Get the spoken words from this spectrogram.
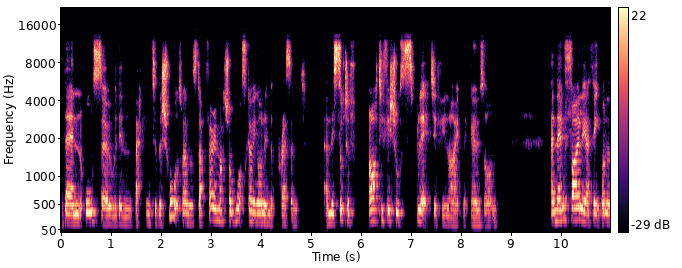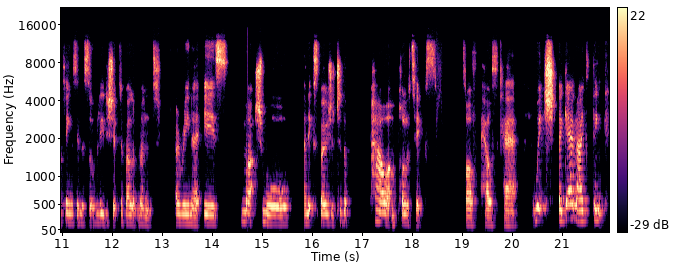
then also within back into the Schwartz and stuff, very much on what's going on in the present and this sort of artificial split, if you like, that goes on. And then finally, I think one of the things in the sort of leadership development arena is much more an exposure to the power and politics of healthcare, which again, I think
